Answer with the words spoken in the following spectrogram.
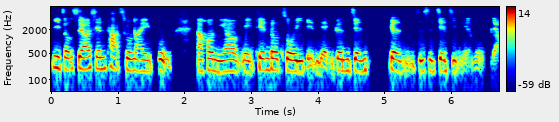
你总是要先踏出那一步，然后你要每天都做一点点，更坚。更就是接近你的目标。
